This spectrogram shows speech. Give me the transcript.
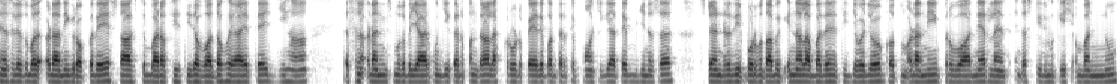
ਫੈਸਲੇ ਤੋਂ ਬਾਅਦ ਅਡਾਨੀ ਗਰੁੱਪ ਦੇ ਸਟਾਕ 'ਚ 12% ਦਾ ਵਾਧਾ ਹੋਇਆ ਹੈ ਤੇ ਜੀ ਹਾਂ, ਇਸ ਨਾਲ ਅਡਾਨੀ ਸਮੂਹ ਦਾ ਬਾਜ਼ਾਰ ਪੂੰਜੀਕਰਨ 15 ਲੱਖ ਕਰੋੜ ਰੁਪਏ ਦੇ ਪੱਧਰ ਤੇ ਪਹੁੰਚ ਗਿਆ ਤੇ ਬਿਜ਼ਨਸ ਸਟੈਂਡਰਡ ਦੀ ਰਿਪੋਰਟ ਮੁਤਾਬਕ ਇਨ੍ਹਾਂ ਲਾਭਾਂ ਦੇ ਨਤੀਜੇ ਵਜੋਂ ਗੌਤਮ ਅਡਾਨੀ ਪਰਿਵਾਰ ਨੇ ਰਿਲਾਇੰਸ ਇੰਡਸਟਰੀ ਦੇ ਮੁਕੇਸ਼ ਅੰਬਾਨੀ ਨੂੰ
